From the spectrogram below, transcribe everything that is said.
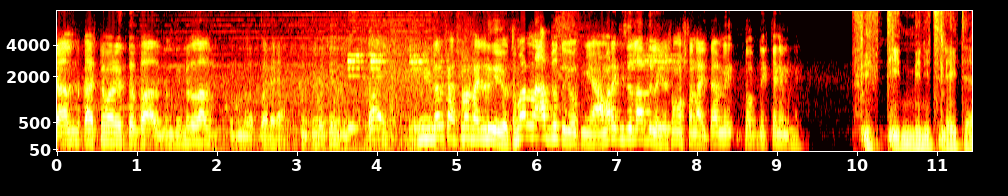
লাল কাস্টমার তো বাল দুদিন লাল করে তুমি লাল কাস্টমার পাইলে গিয়ে তোমার লাভ যত হোক মিয়া আমার কিছু লাভ দিলে সমস্যা নাই তা আমি সব দেখে নিব না। 15 minutes later.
